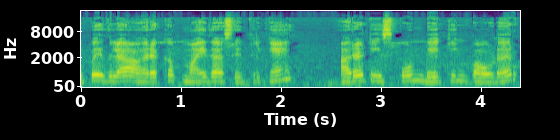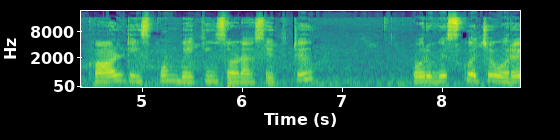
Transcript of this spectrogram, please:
இப்போ இதில் அரை கப் மைதா சேர்த்துருக்கேன். அரை டீஸ்பூன் பேக்கிங் பவுடர் கால் டீஸ்பூன் பேக்கிங் சோடா சேர்த்துட்டு ஒரு விஸ்க் வச்சு ஒரே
